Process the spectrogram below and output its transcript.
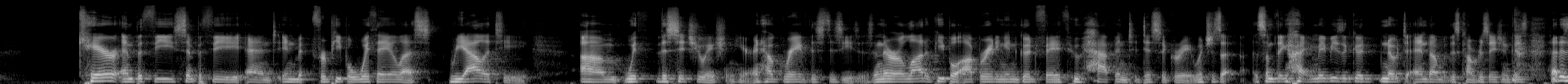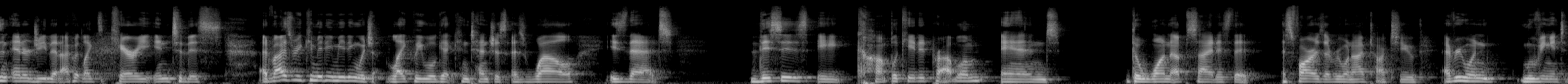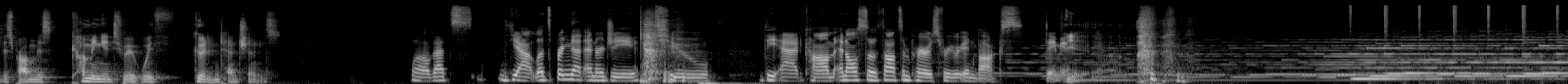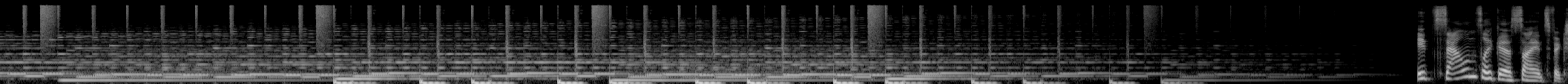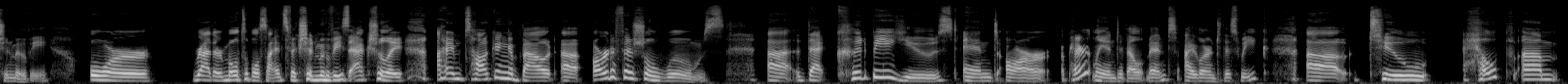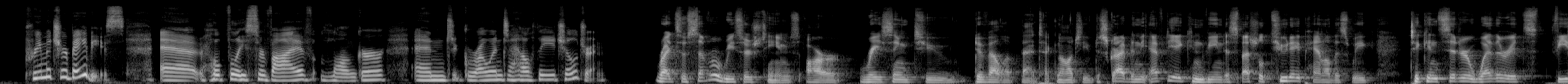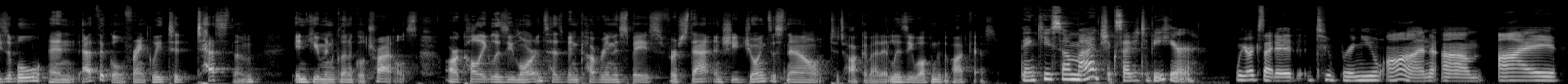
care, empathy, sympathy, and in, for people with ALS reality um, with the situation here and how grave this disease is. And there are a lot of people operating in good faith who happen to disagree, which is a, something I maybe is a good note to end on with this conversation because that is an energy that I would like to carry into this advisory committee meeting, which likely will get contentious as well. Is that this is a complicated problem and the one upside is that as far as everyone I've talked to, everyone moving into this problem is coming into it with good intentions. Well, that's yeah. Let's bring that energy to the adcom, and also thoughts and prayers for your inbox, Damian. Yeah. It sounds like a science fiction movie, or rather, multiple science fiction movies, actually. I'm talking about uh, artificial wombs uh, that could be used and are apparently in development, I learned this week, uh, to help. Um, Premature babies, uh, hopefully survive longer and grow into healthy children. Right. So several research teams are racing to develop that technology you've described. And the FDA convened a special two day panel this week to consider whether it's feasible and ethical, frankly, to test them in human clinical trials. Our colleague Lizzy Lawrence has been covering this space for STAT, and she joins us now to talk about it. Lizzy, welcome to the podcast. Thank you so much. Excited to be here. We are excited to bring you on. Um, I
